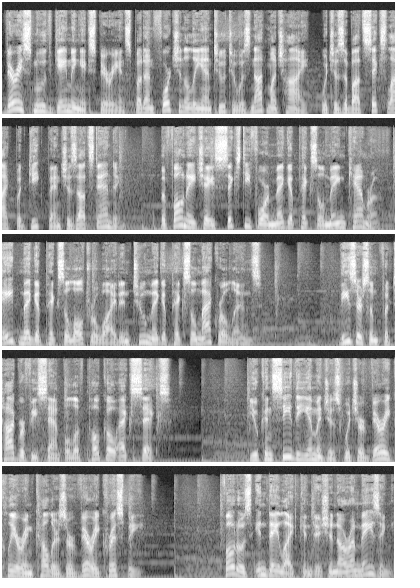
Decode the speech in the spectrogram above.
Very smooth gaming experience but unfortunately Antutu is not much high, which is about 6 lakh but Geekbench is outstanding. The phone HA's 64 megapixel main camera, 8 megapixel ultra-wide and 2 megapixel macro lens. These are some photography sample of POCO X6. You can see the images which are very clear and colors are very crispy. Photos in daylight condition are amazing.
